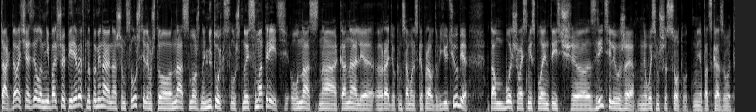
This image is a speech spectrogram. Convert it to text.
Так, давайте сейчас сделаем небольшой перерыв. Напоминаю нашим слушателям, что нас можно не только слушать, но и смотреть у нас на канале «Радио Комсомольская правда» в YouTube. Там больше 8,5 тысяч э, зрителей уже, 8600, вот мне подсказывают.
